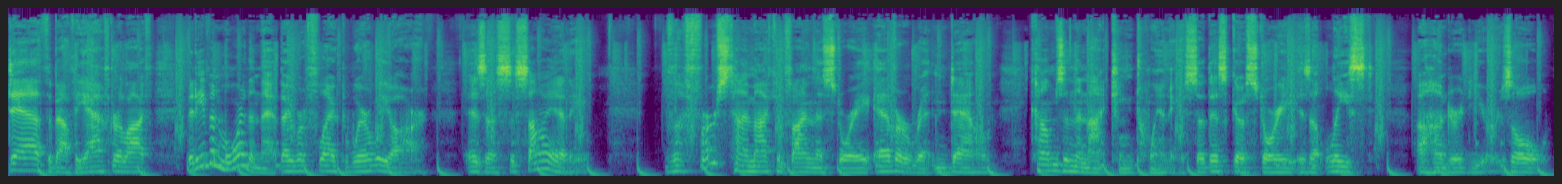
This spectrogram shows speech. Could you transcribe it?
death, about the afterlife. But even more than that, they reflect where we are as a society. The first time I can find this story ever written down comes in the 1920s, so this ghost story is at least 100 years old.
